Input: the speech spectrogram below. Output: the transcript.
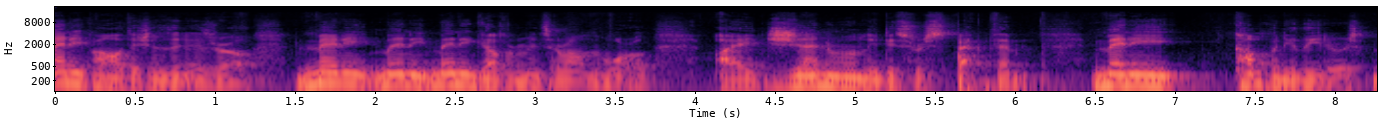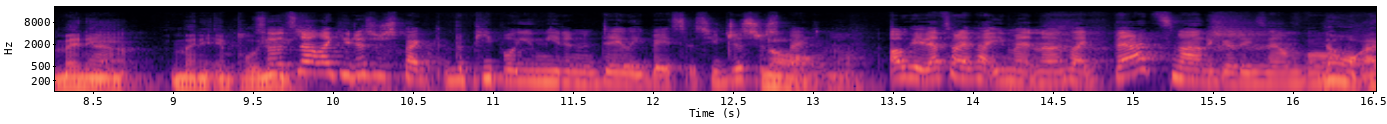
many politicians in israel many many many governments around the world i genuinely disrespect them many company leaders many Yeah. many employees So it's not like you disrespect the people you meet on a daily basis. You disrespect. no. Okay, that's what I thought you meant, and I was like, that's not a good example. no I,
